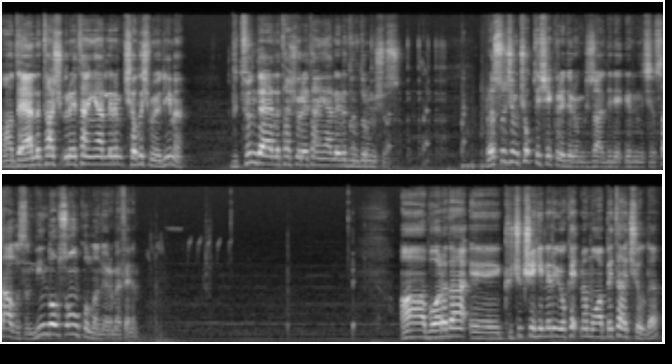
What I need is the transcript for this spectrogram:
Aa, değerli taş üreten yerlerim çalışmıyor değil mi? Bütün değerli taş üreten yerleri durdurmuşuz. Rasucum çok teşekkür ediyorum güzel dileklerin için. Sağ olasın. Windows 10 kullanıyorum efendim. Aa bu arada e, küçük şehirleri yok etme muhabbeti açıldı.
